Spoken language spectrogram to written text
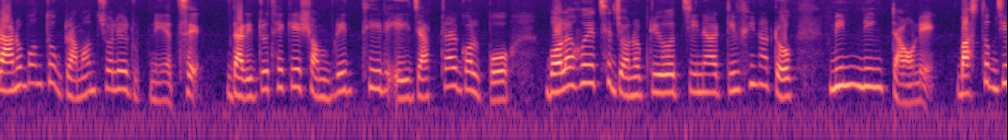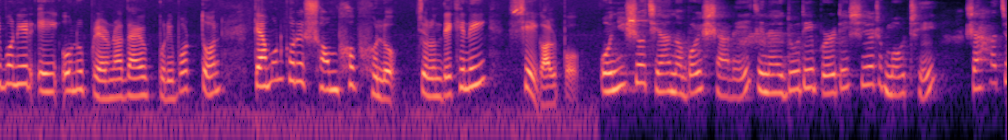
প্রাণবন্ত গ্রামাঞ্চলে রূপ নিয়েছে। দারিদ্র্য থেকে সমৃদ্ধির এই যাত্রার গল্প বলা হয়েছে জনপ্রিয় চীনা টিভি নাটক মিননিং টাউনে। বাস্তব জীবনের এই অনুপ্রেরণাদায়ক পরিবর্তন কেমন করে সম্ভব হলো? চলুন দেখে নেই সেই গল্প। উনিশশো ছিয়ানব্বই সালে চীনের দুটি ব্রিটিশের মধ্যে সাহায্য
